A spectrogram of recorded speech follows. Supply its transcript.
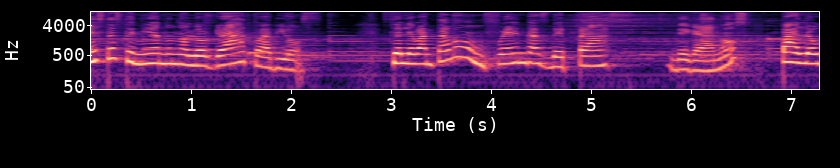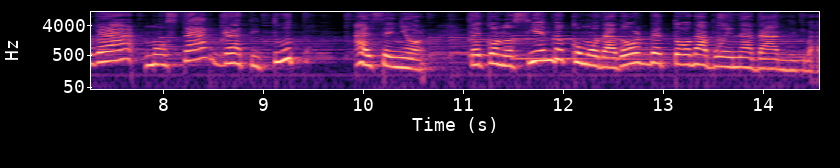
Estas tenían un olor grato a Dios. Se levantaban ofrendas de paz, de granos, para lograr mostrar gratitud al Señor, reconociendo como dador de toda buena dádiva.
